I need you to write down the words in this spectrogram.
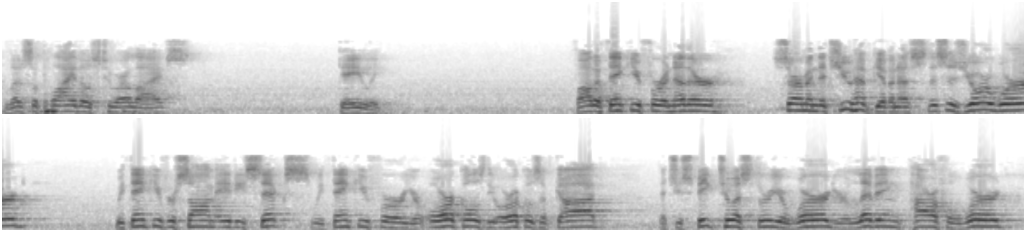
Let us apply those to our lives daily. Father, thank you for another sermon that you have given us. This is your word. We thank you for Psalm 86. We thank you for your oracles, the oracles of God that you speak to us through your word, your living, powerful word.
